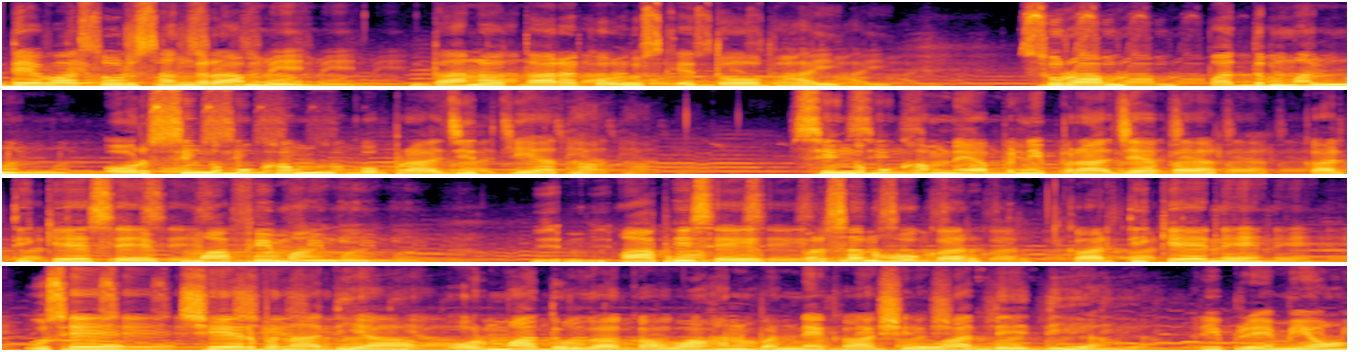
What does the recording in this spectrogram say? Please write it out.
देवासुर संग्राम में दानव तारक और उसके दो भाई सुरा पद्मन और सिंह मुखम को पराजित किया था। सिंह मुखम ने अपनी पराजय पर कार्तिकेय से माफ़ी मांगी। माफ़ी से प्रसन्न होकर कार्तिकेय ने उसे शेर बना दिया और माँ दुर्गा का वाहन बनने का आशीर्वाद दे दिया। प्रिय प्रेमियों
